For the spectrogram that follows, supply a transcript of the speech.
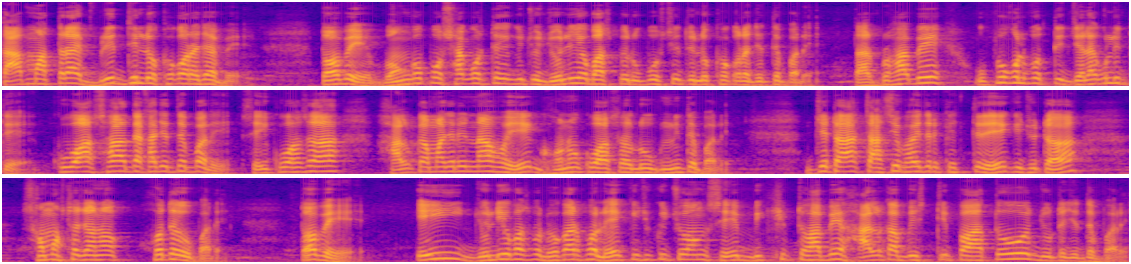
তাপমাত্রায় বৃদ্ধি লক্ষ্য করা যাবে। তবে বঙ্গোপসাগর থেকে কিছু জলীয় বাষ্পের উপস্থিতি লক্ষ্য করা যেতে পারে। তার প্রভাবে উপকূলবর্তী জেলাগুলিতে কুয়াশা দেখা যেতে পারে। সেই কুয়াশা হালকা মাঝারি না হয়ে ঘন কুয়াশা রূপ নিতে পারে, যেটা চাষি ভাইদের ক্ষেত্রে কিছুটা সমস্যাজনক হতেও পারে। তবে এই জলীয় বাষ্প ঢোকার ফলে কিছু কিছু অংশে বিক্ষিপ্তভাবে হালকা বৃষ্টিপাতও জুটে যেতে পারে।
